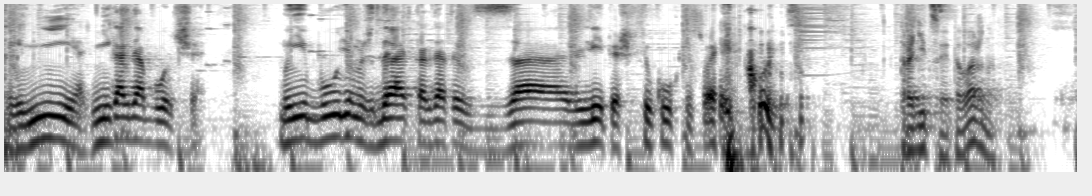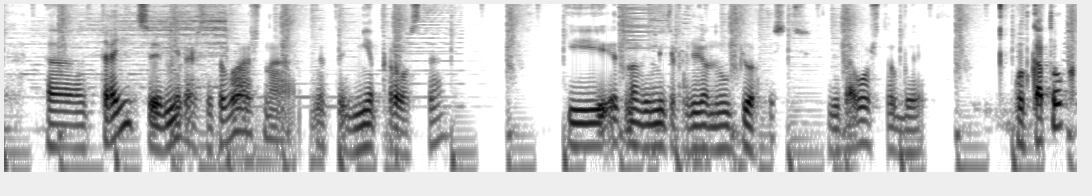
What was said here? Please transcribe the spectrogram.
Нет, никогда больше. Мы не будем ждать, когда ты залепишь всю кухню своей курицы. Традиция это важно? Э, традиция, мне кажется, это важно. Это непросто. И это надо иметь определенную упертость для того, чтобы... Вот каток,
